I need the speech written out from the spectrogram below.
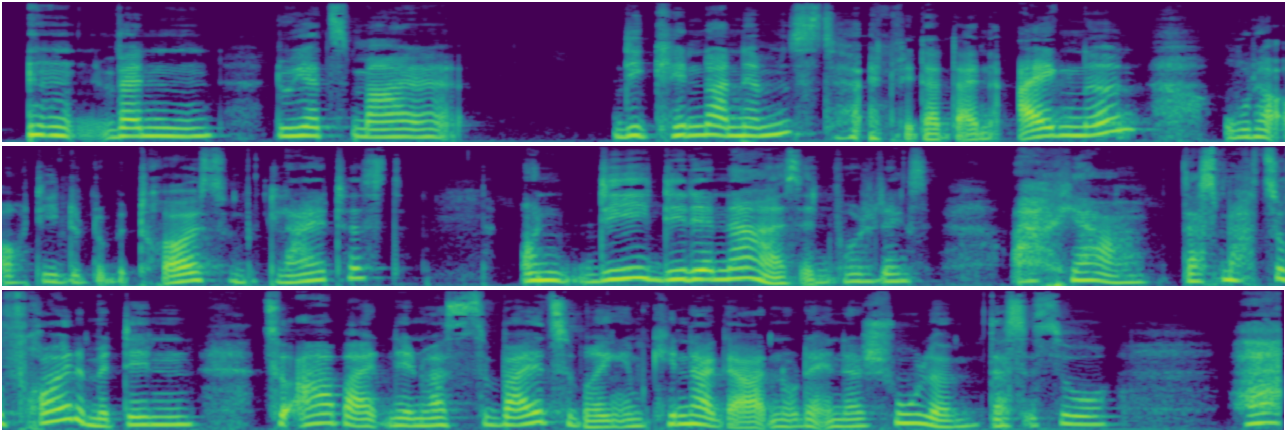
wenn du jetzt mal die Kinder nimmst, entweder deine eigenen oder auch die, die du betreust und begleitest, und die, die dir nahe sind, wo du denkst, ach ja, das macht so Freude, mit denen zu arbeiten, denen was zu beizubringen im Kindergarten oder in der Schule. Das ist so, ha,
